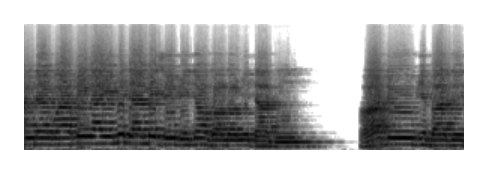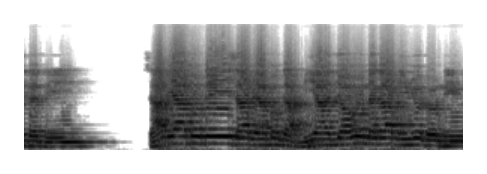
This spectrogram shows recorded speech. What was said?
တုတကွမေငါဤမေတ္တာမိတ်ဆွေပြည့်ကြောင်းကောင်းသောမေတ္တာသည်ဟောတုပြပါစေတည်းသာဗျာဗုဒ္ဓေသာဗျာဗုဒ္ဓမိယာကျော်နဂမင်းမြို့တို့နှင့်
